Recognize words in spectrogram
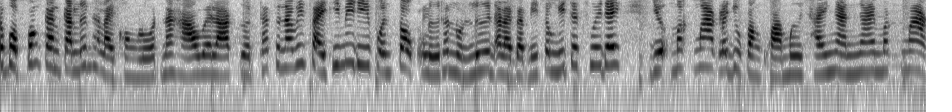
ระบบป้องกันการลื่นถลายของรถนะคะ เวลาเกิดทัศนวิสัยที่ไม่ดีฝนตก หรือถนนลื่นอะไรแบบนี้ ตรงนี้จะช่วยได้เยอะมาก ๆ และอยู่ฝั่งขวามือใช้งานง่ายมาก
